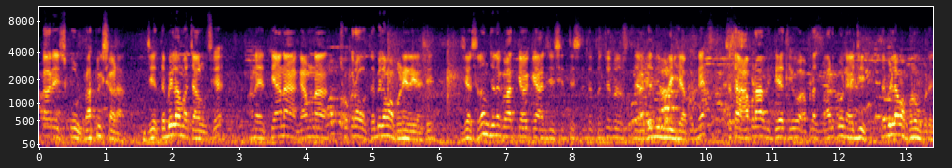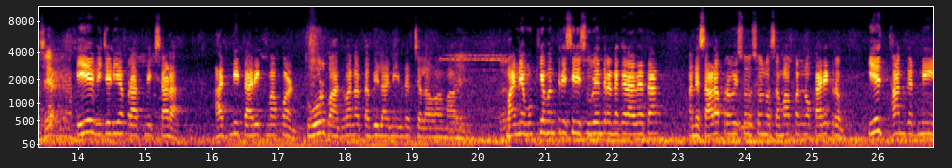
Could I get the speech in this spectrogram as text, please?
સરકારી સ્કૂલ, પ્રાથમિક શાળા. જે તબેલામાં ચાલુ છે અને ત્યાંના ગામના છોકરાઓ તબેલામાં ભણી રહ્યા છે. જે શરમજનક વાત કહેવાય કે આજે સિત્તેર સિત્તેર, પંચોતેર વર્ષથી આઝાદી મળી છે આપણને. છતાં આપણા વિદ્યાર્થીઓ, આપણા બાળકોને હજી તબેલામાં ભણવું પડે છે. એ વીજળીયા પ્રાથમિક શાળા આજની તારીખમાં પણ ઢોર બાંધવાના તબેલાની અંદર ચલાવવામાં આવે માન્ય મુખ્યમંત્રી શ્રી સુરેન્દ્રનગર આવ્યા હતા અને શાળા પ્રવેશોત્સવનો સમાપનનો કાર્યક્રમ એ જ થાનગઢની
